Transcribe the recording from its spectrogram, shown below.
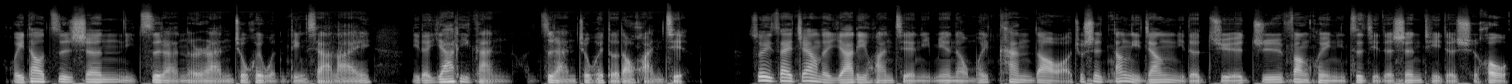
回到自身，你自然而然就会稳定下来。你的压力感自然就会得到缓解，所以在这样的压力缓解里面呢，我们会看到啊，就是当你将你的觉知放回你自己的身体的时候，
